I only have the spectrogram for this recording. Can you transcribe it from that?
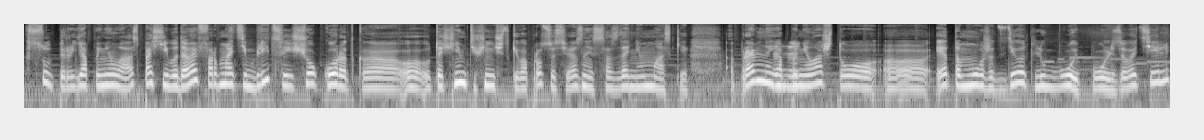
Супер, я поняла. Спасибо. Давай в формате Блица еще коротко э, уточним технические вопросы, связанные с созданием маски. Правильно угу. я поняла, что э, это может сделать любой пользователь,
